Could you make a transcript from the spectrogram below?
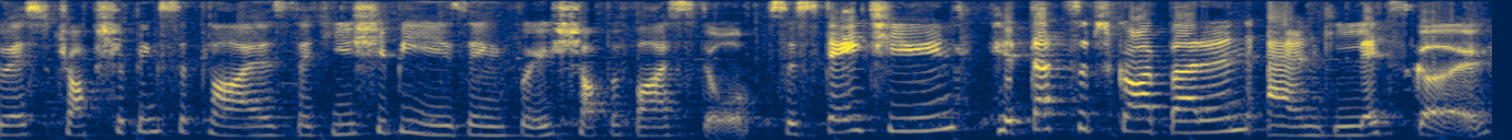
US dropshipping suppliers that you should be using for your Shopify store. So stay tuned, hit that subscribe button, and let's go.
